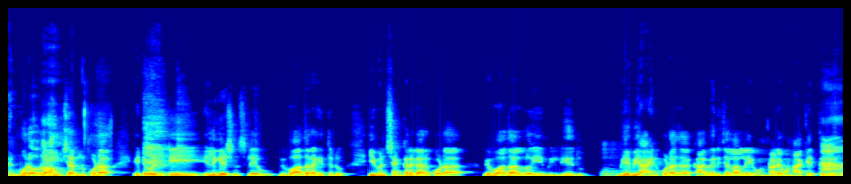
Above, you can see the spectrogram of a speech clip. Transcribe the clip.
అండ్ మరో రామ్ చరణ్ కూడా ఎటువంటి ఎలిగేషన్స్ లేవు. వివాదరహితుడు. ఈవెన్ శంకర్ గారు కూడా వివాదాల్లో ఏమీ లేదు. మేబీ ఆయన కూడా కావేరీ జిల్లాలో ఉన్నాడేమో నాకే తెలియదు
